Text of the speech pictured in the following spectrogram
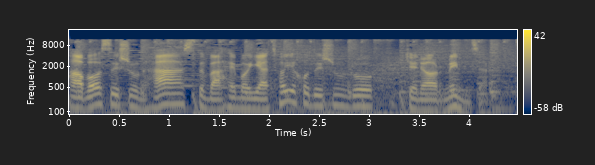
حواسشون هست و حمایت های خودشون رو کنار نمی‌ذارند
